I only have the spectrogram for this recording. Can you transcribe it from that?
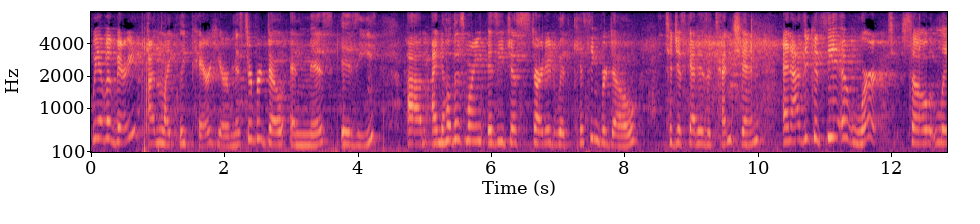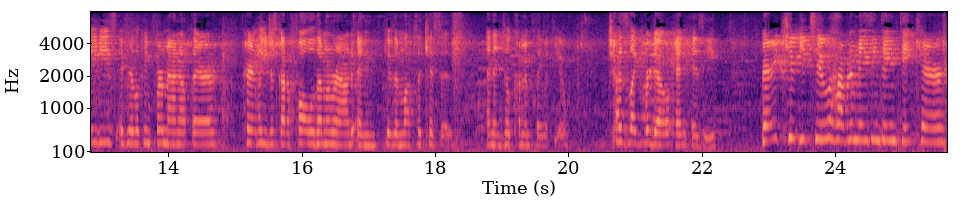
We have a very unlikely pair here, Mr. Verdot and Miss Izzy. Um, I know this morning Izzy just started with kissing Verdot to just get his attention, and as you can see, it worked. So, ladies, if you're looking for a man out there, apparently you just gotta follow them around and give them lots of kisses, and then he'll come and play with you. Just like Verdot and Izzy. Very cute, you two. Have an amazing day in daycare.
